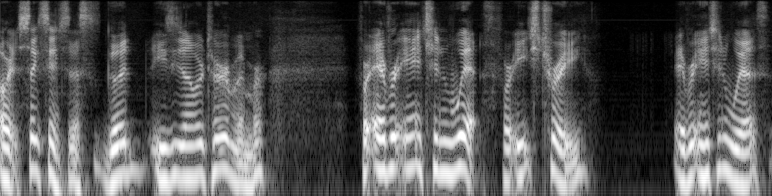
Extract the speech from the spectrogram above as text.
All right, six inches. That's good, easy number to remember. For every inch in width for each tree, every inch in width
